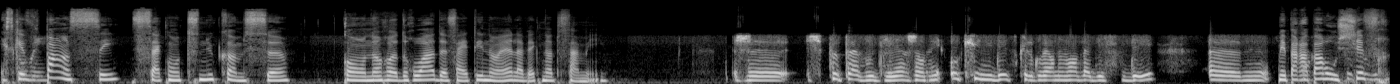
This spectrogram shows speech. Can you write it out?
Est-ce que vous pensez, si ça continue comme ça, qu'on aura droit de fêter Noël avec notre famille? Je peux pas vous dire. J'en ai aucune idée de ce que le gouvernement va décider. Euh, Mais par rapport aux chiffres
